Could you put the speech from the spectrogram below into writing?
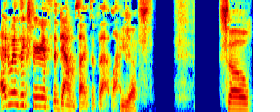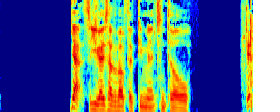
Edwin's experienced the downsides of that life. Yes. So, yeah, so you guys have about 15 minutes until Okay.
